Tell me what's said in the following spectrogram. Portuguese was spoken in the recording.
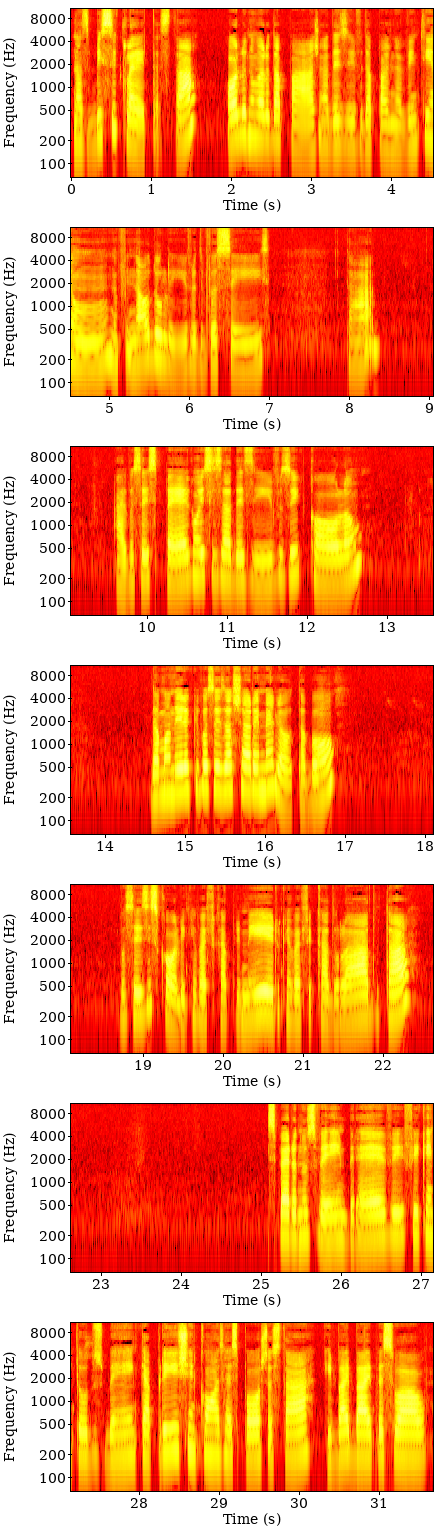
nas bicicletas, tá? Olha o número da página, adesivo da página 21, no final do livro de vocês, tá? Aí vocês pegam esses adesivos e colam da maneira que vocês acharem melhor, tá bom? Vocês escolhem quem vai ficar primeiro, quem vai ficar do lado, tá? Espero nos ver em breve. Fiquem todos bem, caprichem com as respostas, tá? E bye bye, pessoal.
